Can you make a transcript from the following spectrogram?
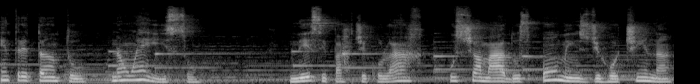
Entretanto, não é isso. Nesse particular, os chamados homens de rotina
